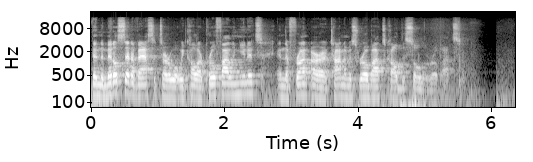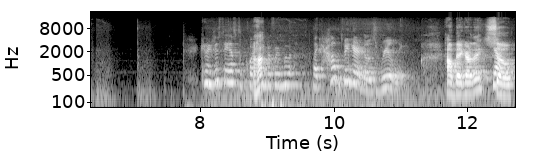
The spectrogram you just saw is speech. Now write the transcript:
Then the middle set of assets are what we call our profiling units, and the front are autonomous robots called the Solo robots. Can I just ask a question before we move? on? Like, how big are those really? How big are they? So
